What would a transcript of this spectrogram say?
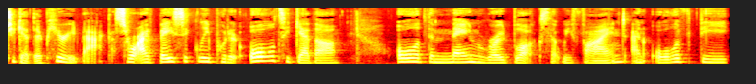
to get their period back. So I've basically put it all together, all of the main roadblocks that we find, and all of the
